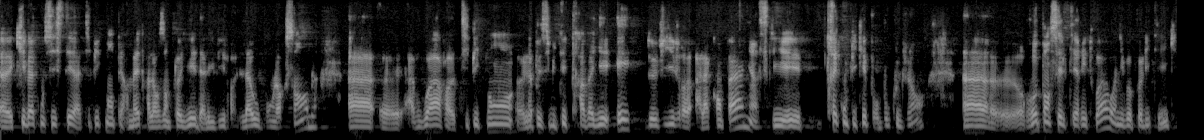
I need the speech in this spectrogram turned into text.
euh, qui va consister à typiquement permettre à leurs employés d'aller vivre là où bon leur semble, à euh, avoir euh, typiquement la possibilité de travailler et de vivre à la campagne, ce qui est très compliqué pour beaucoup de gens, à repenser le territoire au niveau politique,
